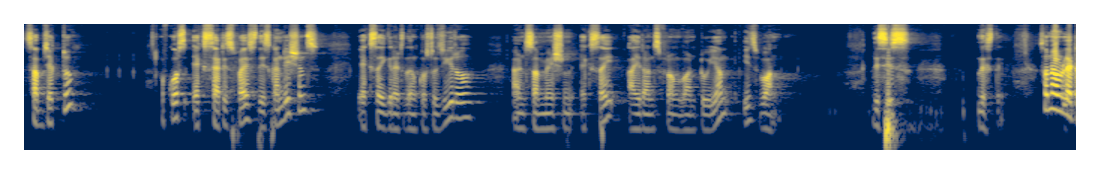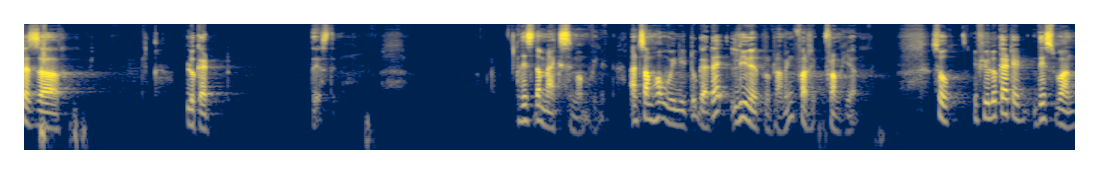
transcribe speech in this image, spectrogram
subject to of course x satisfies these conditions xi greater than or equals to 0 and summation xi i runs from 1 to m is 1. This is this thing. So, now let us uh, look at this thing. This is the maximum we need and somehow we need to get a linear programming for, from here. So, if you look at it this one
